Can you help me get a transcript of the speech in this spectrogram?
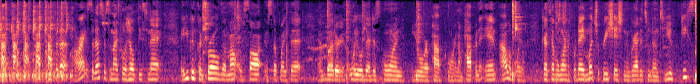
Pop, pop, pop, pop, pop it up. All right, so that's just a nice little healthy snack. And you can control the amount of salt and stuff like that and butter and oil that is on your popcorn. I'm popping it in olive oil. You guys have a wonderful day. Much appreciation and gratitude unto you. Peace.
